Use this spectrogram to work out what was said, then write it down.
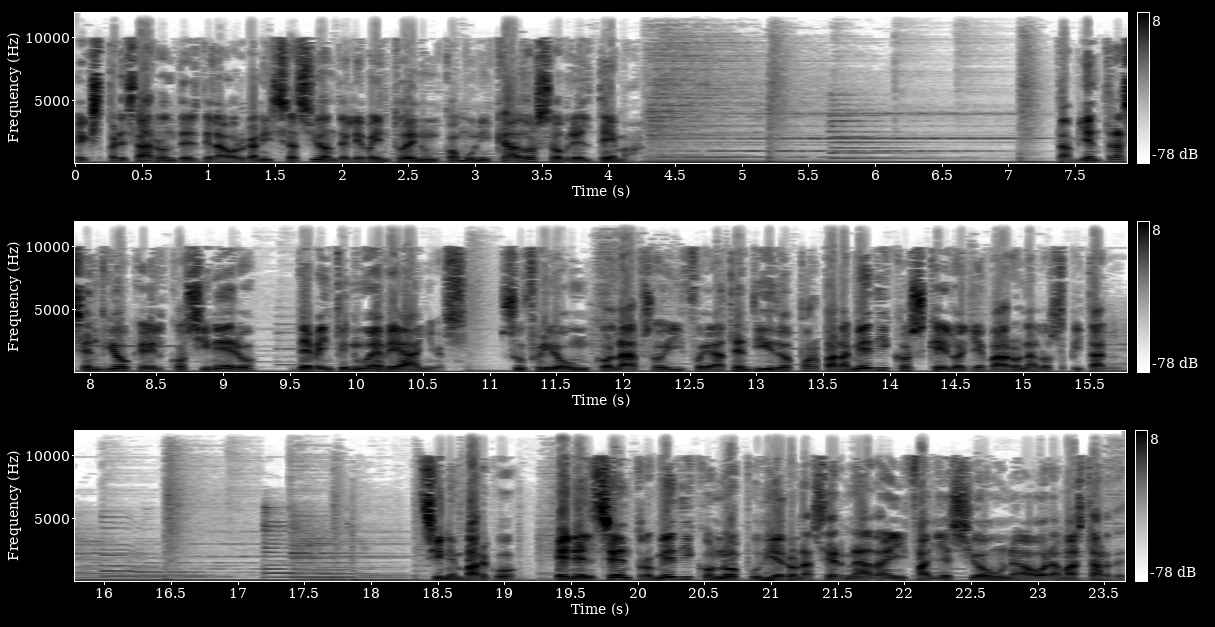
expresaron desde la organización del evento en un comunicado sobre el tema. También trascendió que el cocinero, de 29 años, sufrió un colapso y fue atendido por paramédicos que lo llevaron al hospital. Sin embargo, en el centro médico no pudieron hacer nada y falleció una hora más tarde.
